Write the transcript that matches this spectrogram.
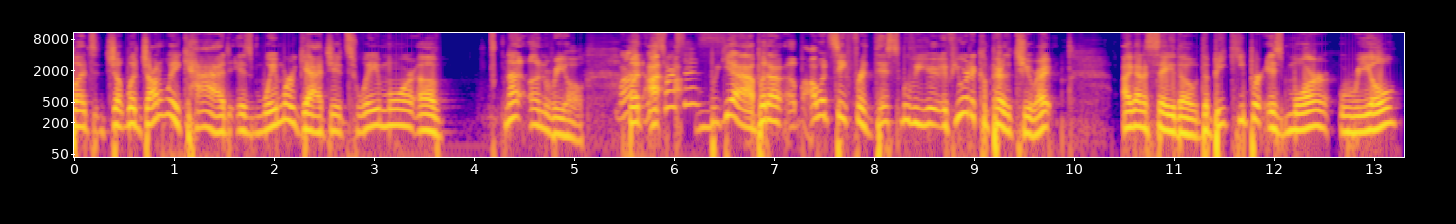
But jo- what John Wick had is way more gadgets, way more of not unreal, More but like resources? I- yeah, but I, I would say for this movie, if you were to compare the two, right? I gotta say though, the Beekeeper is more real,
